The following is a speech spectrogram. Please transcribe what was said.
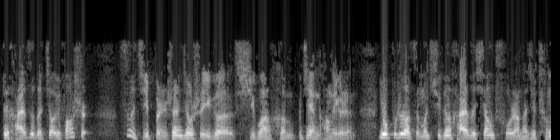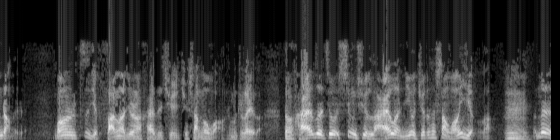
对孩子的教育方式，自己本身就是一个习惯很不健康的一个人，又不知道怎么去跟孩子相处，让他去成长的人，往往是自己烦了就让孩子去去上个网什么之类的。等孩子就是兴趣来了，你又觉得他上网瘾了，嗯，那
